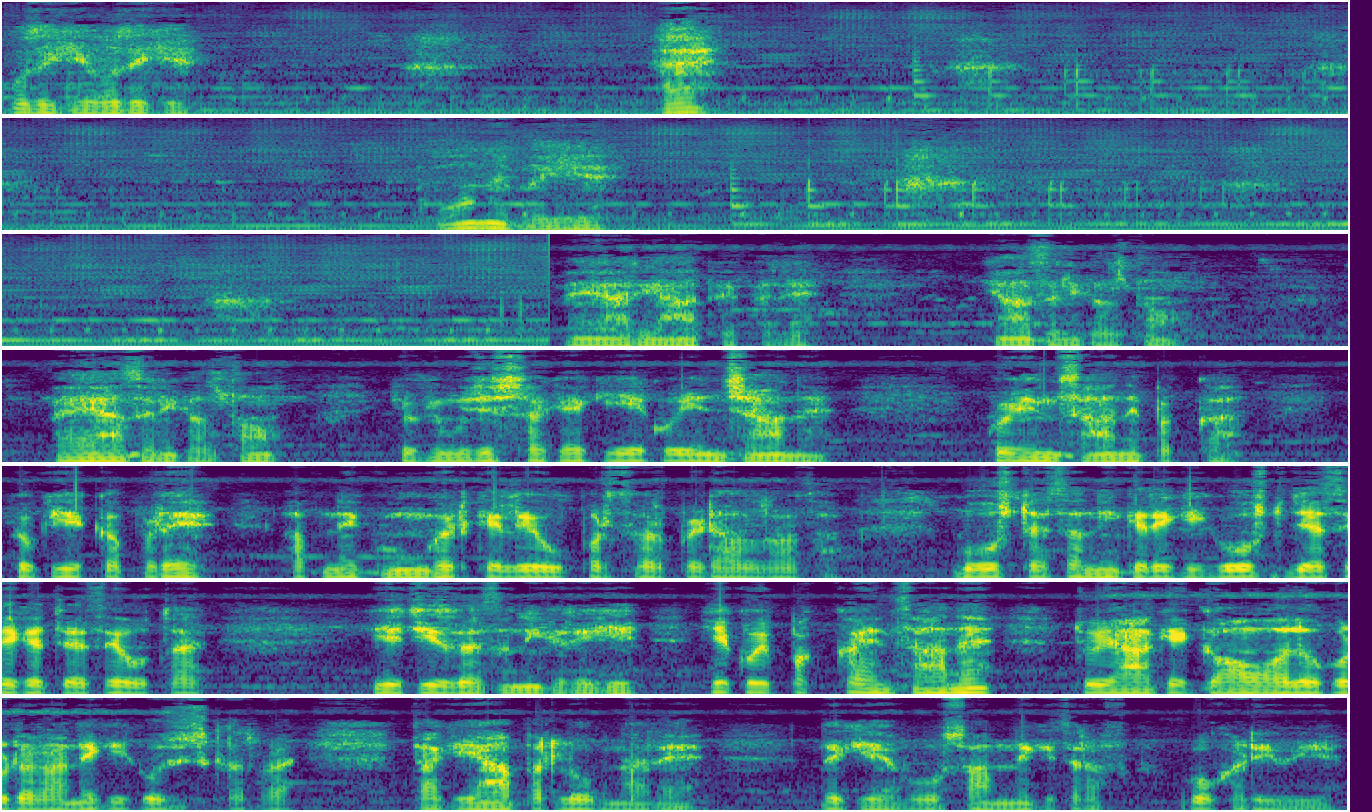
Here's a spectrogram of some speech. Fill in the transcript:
वो देखिए वो देखिए। है? कौन है भाई ये? मैं यार यहाँ पे पहले यहाँ से निकलता हूँ। मैं यहाँ से निकलता हूँ, क्योंकि मुझे शक है कि ये कोई इंसान है। कोई इंसान है पक्का, क्योंकि ये कपड़े अपने घूंघट के लिए ऊपर सर पे डाल रहा था। गोश्त ऐसा नहीं करेगी गोश्त जैसे का जैसे होता है। ये चीज़ वैसा नहीं करेगी। ये कोई पक्का इंसान है जो यहाँ के गाँव वालों को डराने की कोशिश कर रहा है, ताकि यहाँ पर लोग ना रहे। देखिए, वो सामने की तरफ़ वो खड़ी हुई है।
